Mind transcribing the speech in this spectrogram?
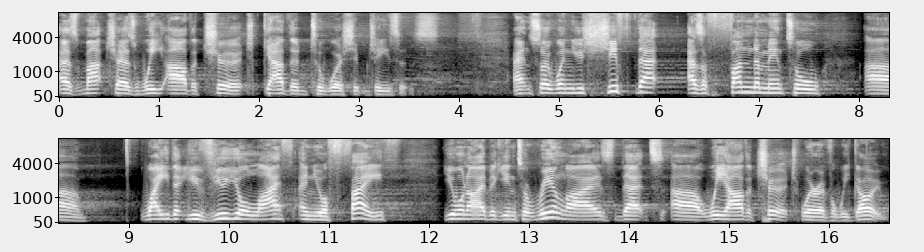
as much as we are the church gathered to worship Jesus. And so when you shift that as a fundamental uh, way that you view your life and your faith, you and I begin to realize that uh, we are the church wherever we go.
